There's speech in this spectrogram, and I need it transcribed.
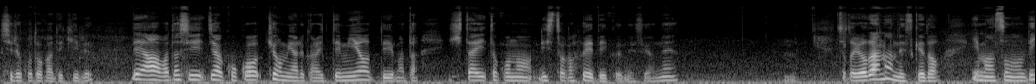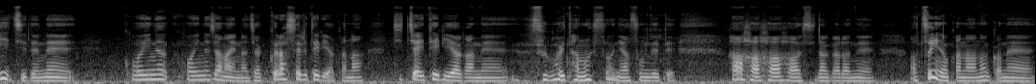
知ることができる。であ私じゃあここ興味あるから行ってみようっていうまた行きたいとこのリストが増えていくんですよね、うん、ちょっと余談なんですけど今そのビーチでね子犬子犬じゃないなジャック・ラッセル・テリアかな。ちっちゃいテリアがねすごい楽しそうに遊んでて。はあはあははあしながらね暑いのかな？なんかね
